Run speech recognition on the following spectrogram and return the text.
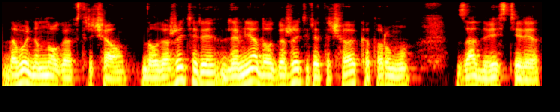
довольно много встречал долгожителей. Для меня долгожитель – это человек, которому за 200 лет.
